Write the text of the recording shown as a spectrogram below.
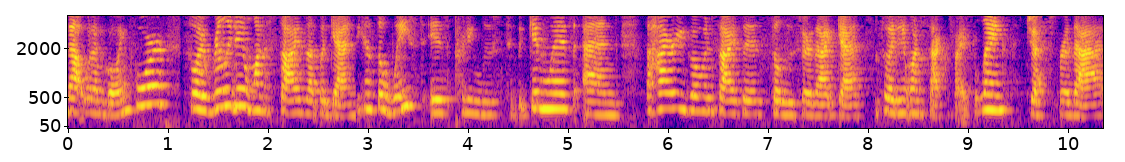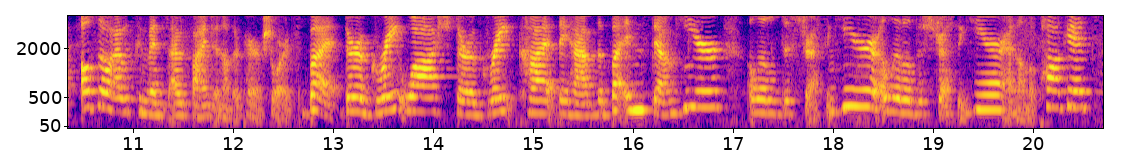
not what I'm going for. So I really didn't want to size up again because the waist is pretty loose to begin with and the higher you go in sizes, the looser that gets. So I didn't want to sacrifice length just for that. Also, I was convinced I would find another pair of shorts, but they're a great wash. They're a great cut. They have the buttons down here, a little distressing here, a little distressing here, and on the pockets.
